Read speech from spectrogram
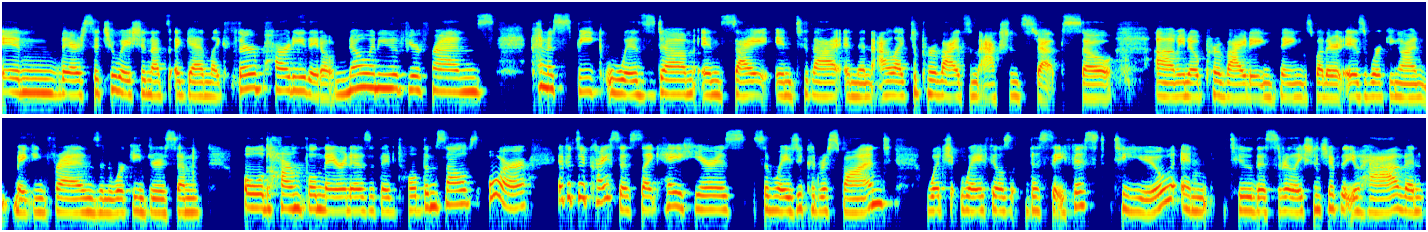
in their situation that's again like third party they don't know any of your friends kind of speak wisdom insight into that and then i like to provide some action steps so um, you know providing things whether it is working on making friends and working through some old harmful narratives that they've told themselves or if it's a crisis like hey here is some ways you could respond which way feels the safest to you and to this relationship that you have. And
